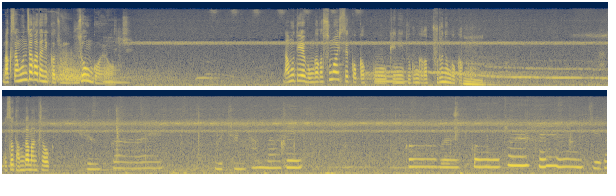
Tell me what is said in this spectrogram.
막상 혼자 가다니까 좀 무서운 거예요. 나무 뒤에 뭔가가 숨어 있을 것 같고 괜히 누군가가 부르는 것 같고 애써 담담한 척 휴가에 물찬 한마디 꼬불꼬불 헤엄치다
